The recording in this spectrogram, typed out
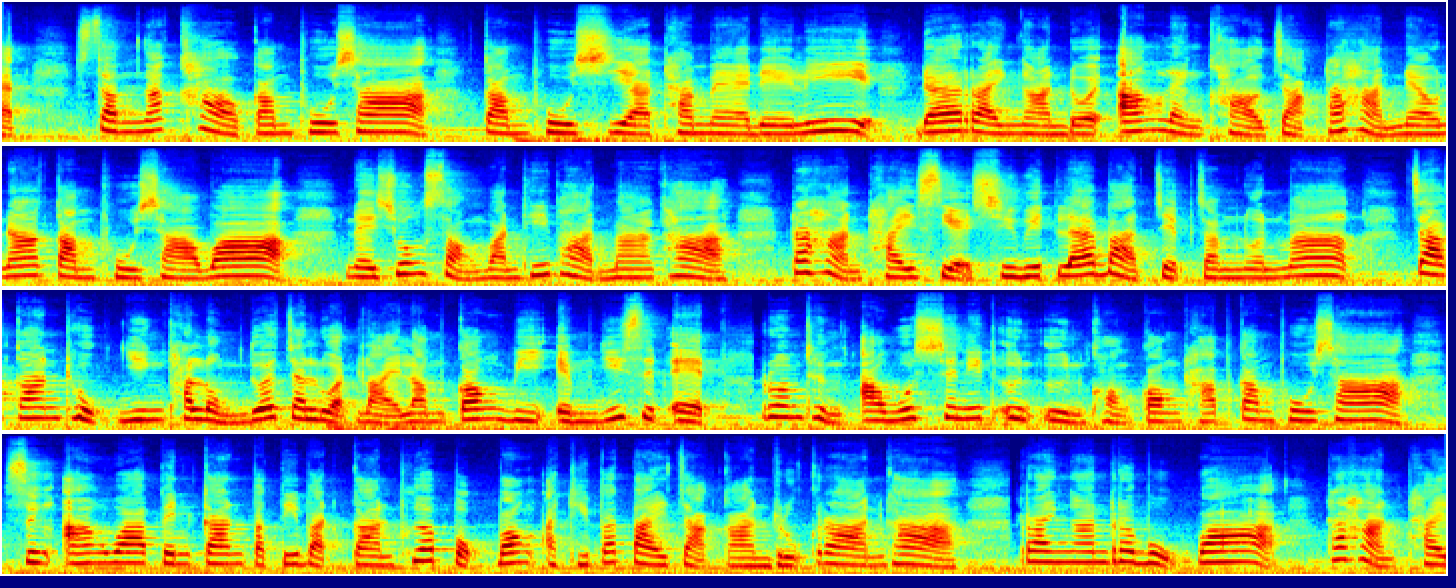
2568 สำนักข่าวกัมพูชา กัมพูเชียทาแมเดลี่ ได้รายงานโดยอ้างแหล่งข่าวจากทหารแนวหน้ากัมพูชาว่า ในช่วงสองวันที่ผ่านมาค่ะ ทหารไทยเสียชีวิตและบาดเจ็บจำนวนมาก จากการถูกยิงถล่มด้วยจรวดหลายลำกล้อง BM21 รวมถึงอาวุธชนิดอื่น ๆ ของกองทัพกัมพูชา ซึ่งอ้างว่าเป็นการปฏิบัติการเพื่อปกป้องอธิปไตยจากการรุกรานค่ะ รายงานงานระบุว่า ทหารไทย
